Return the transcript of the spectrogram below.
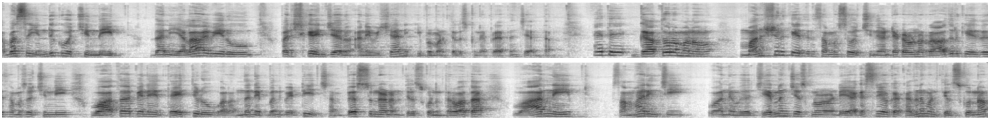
సమస్య ఎందుకు వచ్చింది? దాన్ని ఎలా వీరు పరిష్కరించారు అనే విషయాన్ని ఇప్పుడు మనం తెలుసుకునే ప్రయత్నం చేద్దాం. అయితే గతంలో మనం మనుషులకి ఏదైనా సమస్య వచ్చింది అంటే అక్కడ ఉన్న రాజులకి ఏదైనా సమస్య వచ్చింది వాతాపి అనే దైత్యుడు వాళ్ళందరిని ఇబ్బంది పెట్టి చంపేస్తున్నాడని తెలుసుకున్న తర్వాత వారిని సంహరించి వారిని జీర్ణం చేసుకున్నటువంటి అగస్త్య యొక్క కథను మనం తెలుసుకున్నాం.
